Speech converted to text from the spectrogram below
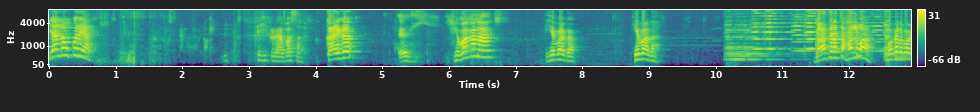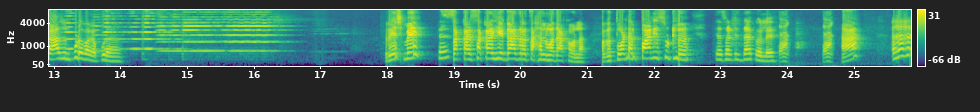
या लवकर या. इकडे या बसा. काय ग? अ, हे बघा ना. हे बघा. हे बघा. गाजराचा हलवा. बघा ना बघा अजून पुढं बघा पुढं. रेशमे सकाळ सकाळ हे गाजराचा हलवा दाखवला. अगं तोंडाला पाणी सुटलं. त्यासाठीच दाखवलंय. हा? आहा,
